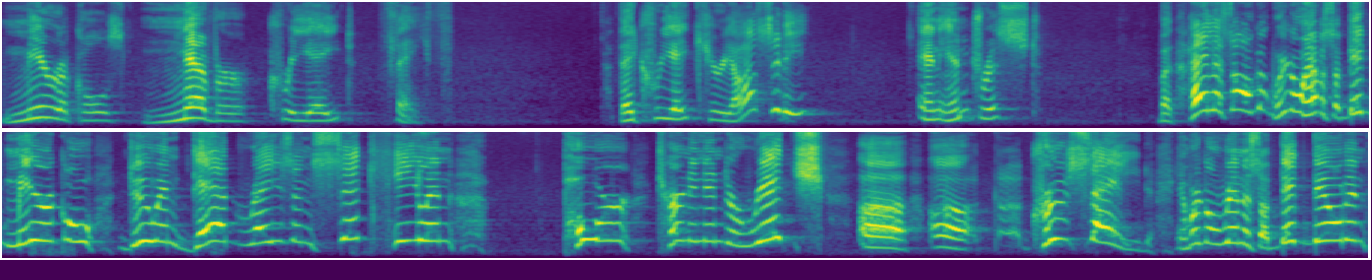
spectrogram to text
Miracles never create faith. They create curiosity and interest. But hey, let's all go. We're going to have us a big miracle doing dead, raising sick, healing, poor, turning into rich uh, uh, crusade. And we're going to rent us a big building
